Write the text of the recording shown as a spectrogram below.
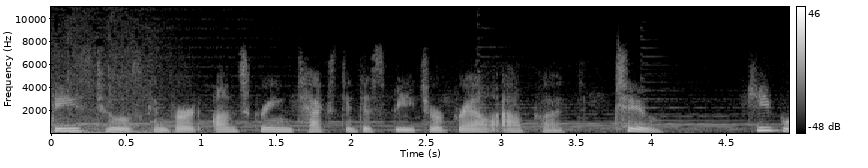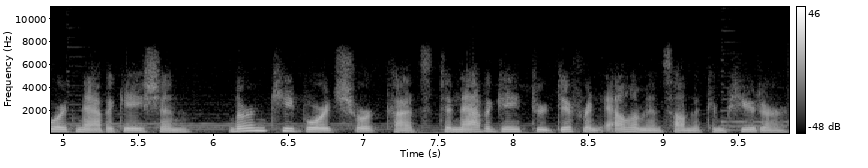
These tools convert on screen text into speech or braille output. 2. Keyboard navigation. Learn keyboard shortcuts to navigate through different elements on the computer.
